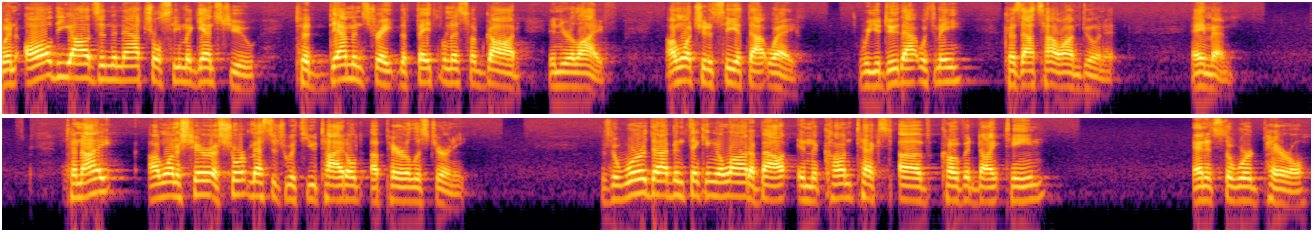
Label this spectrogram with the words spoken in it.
when all the odds in the natural seem against you to demonstrate the faithfulness of God in your life. I want you to see it that way. Will you do that with me? Because that's how I'm doing it. Amen. Tonight, I want to share a short message with you titled A Perilous Journey. There's a word that I've been thinking a lot about in the context of COVID 19, and it's the word peril.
